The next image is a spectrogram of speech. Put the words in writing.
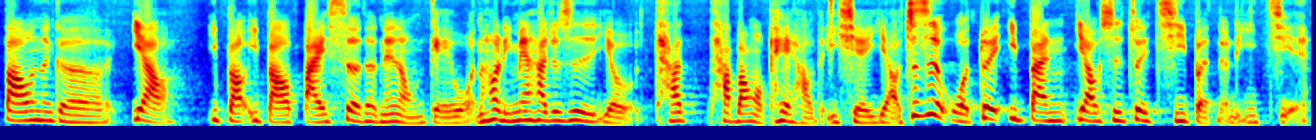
包那个药。一包一包白色的那种给我，然后里面他就是有他他帮我配好的一些药，这是我对一般药师最基本的理解。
